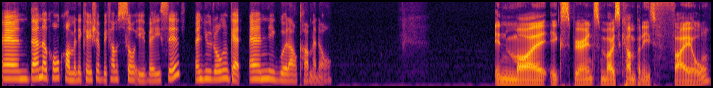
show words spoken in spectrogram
And then the whole communication becomes so evasive and you don't get any good outcome at all. In my experience, most companies fail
